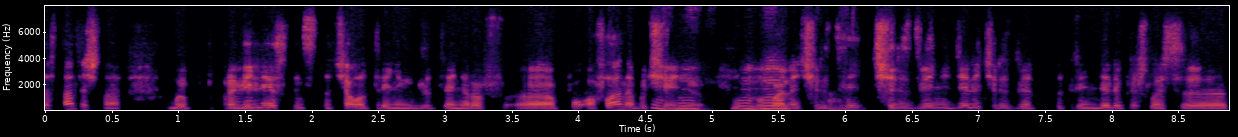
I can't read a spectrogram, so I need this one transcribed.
достаточно, мы провели сначала тренинг для тренеров э, по офлайн обучению. Uh-huh. Uh-huh. Буквально через, через две недели, через две-три недели пришлось э,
